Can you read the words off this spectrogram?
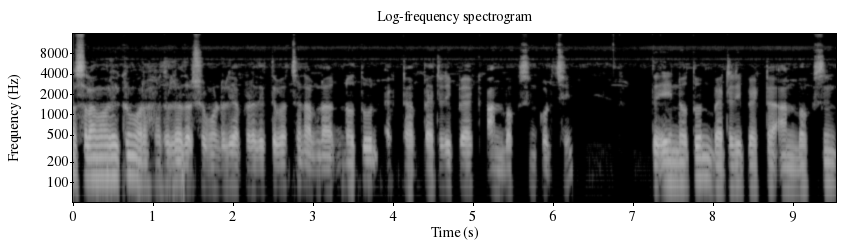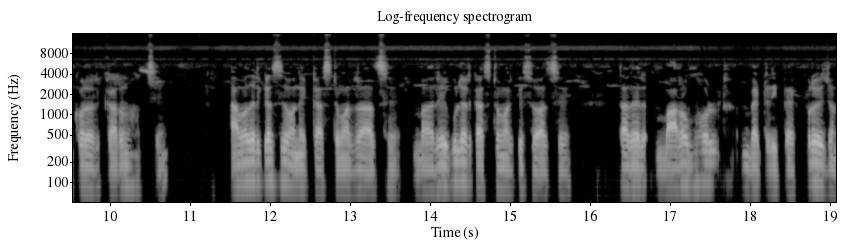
আসসালামু আলাইকুম রহমতুল্লাহ দর্শক মণ্ডলী, আপনারা দেখতে পাচ্ছেন আমরা নতুন একটা ব্যাটারি প্যাক আনবক্সিং করছি। তো এই নতুন ব্যাটারি প্যাকটা আনবক্সিং করার কারণ হচ্ছে, আমাদের কাছে অনেক কাস্টমাররা আছে বা রেগুলার কাস্টমার কিছু আছে, তাদের বারো ভোল্ট ব্যাটারি প্যাক প্রয়োজন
